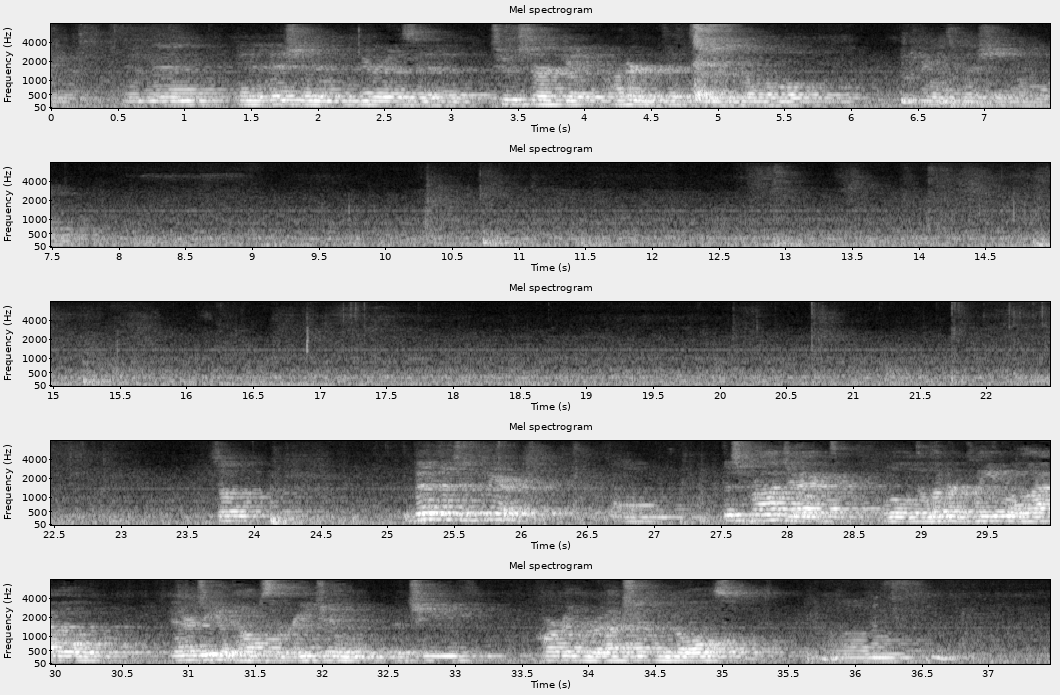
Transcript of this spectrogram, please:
And then, in addition, there is a two-circuit, 150 kilovolt transmission line. So, the benefits are clear. This project will deliver clean, reliable energy. It helps the region achieve carbon reduction goals. Um,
